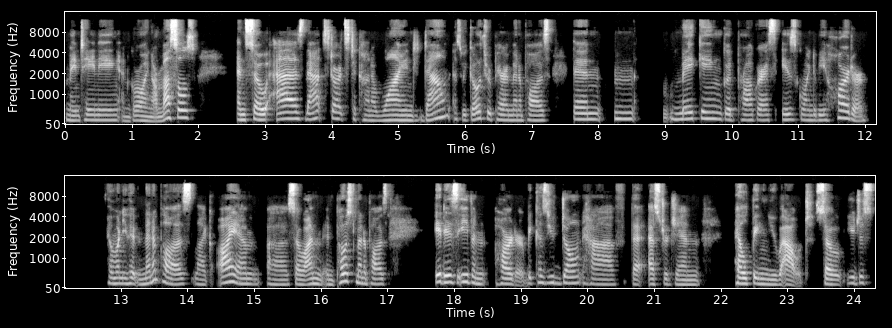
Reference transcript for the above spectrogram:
maintaining and growing our muscles. And so, as that starts to kind of wind down as we go through perimenopause, then mm, making good progress is going to be harder. And when you hit menopause, like I am, uh, so I'm in postmenopause, it is even harder because you don't have the estrogen helping you out. So you just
